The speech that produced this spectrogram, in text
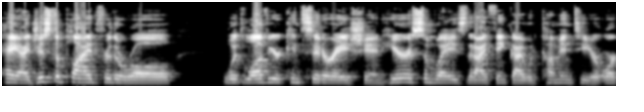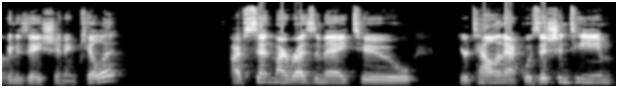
Hey i just applied for the role would love your consideration. Here are some ways that I think I would come into your organization and kill it. I've sent my resume to your talent acquisition team,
